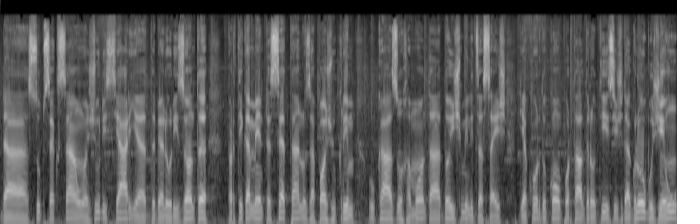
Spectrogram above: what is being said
da subsecção judiciária de Belo Horizonte, praticamente sete anos após o crime. O caso remonta a 2016. De acordo com o portal de notícias da Globo G1,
